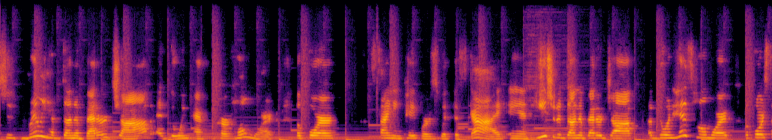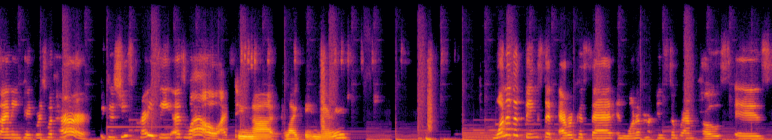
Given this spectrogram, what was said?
should really have done a better job at doing her homework before signing papers with this guy and he should have done a better job of doing his homework before signing papers with her because she's crazy as well. I Do you not like being married? One of the things that Erica said in one of her Instagram posts is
